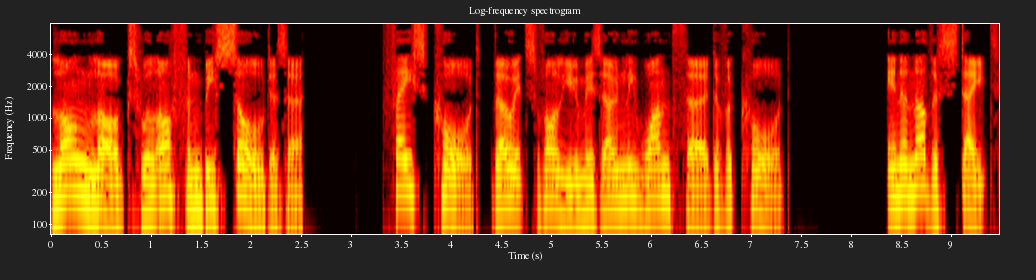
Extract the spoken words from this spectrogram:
long logs will often be sold as a face cord, though its volume is only one-third of a cord. In another state,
